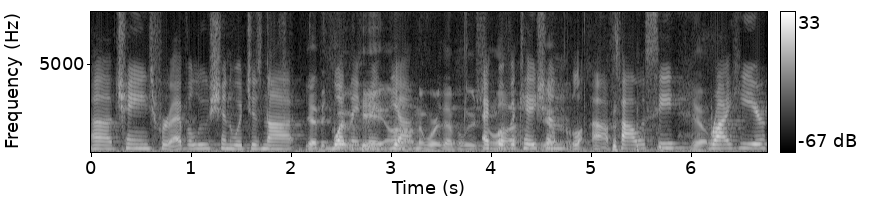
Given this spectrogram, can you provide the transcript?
uh, change for evolution, which is not Yeah, they what they equivocate meant. on, yeah. on the word evolution. equivocation Yep. uh, fallacy Yep. right here.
